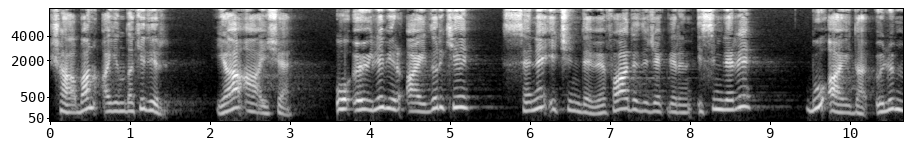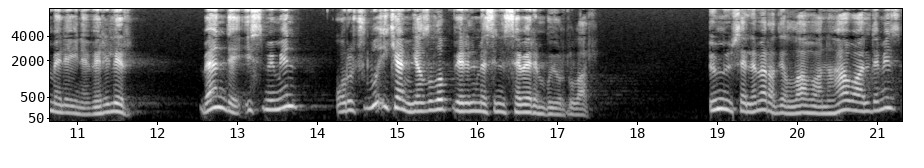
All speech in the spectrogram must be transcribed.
Şaban ayındakidir. Ya Ayşe o öyle bir aydır ki sene içinde vefat edeceklerin isimleri bu ayda ölüm meleğine verilir. Ben de ismimin oruçlu iken yazılıp verilmesini severim buyurdular. Ümmü Seleme radıyallahu anha validemiz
